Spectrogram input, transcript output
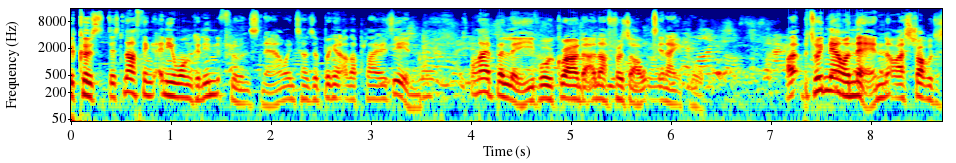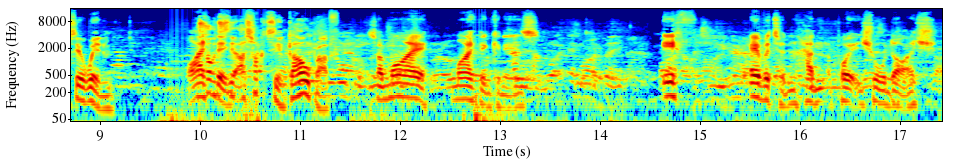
because there's nothing anyone can influence now in terms of bringing other players in. I believe we'll grind out enough results in April. I, between now and then, I struggle to see a win. I to think see, I struggle to see a goal, bruv. So my my thinking is, if Everton hadn't appointed Sean Dyche,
